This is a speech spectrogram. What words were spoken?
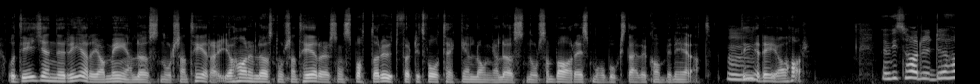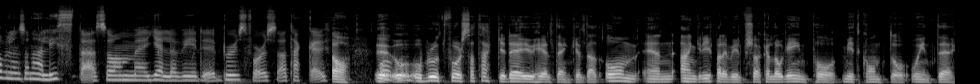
Och det genererar jag med en lösenordshanterare. Jag har en lösenordshanterare som spottar ut 42 tecken långa lösenord som bara är små bokstäver kombinerat. Mm. Det är det jag har. Men visst har du, du har väl en sån här lista som gäller vid brute force-attacker? Ja, eh, och, och brute force-attacker det är ju helt enkelt att om en angripare vill försöka logga in på mitt konto och inte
